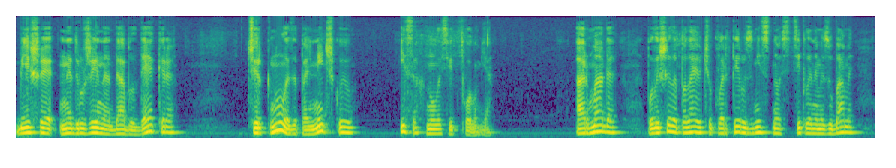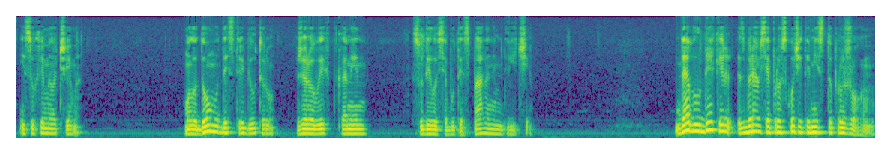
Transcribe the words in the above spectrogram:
Більше не дружина Даблдекера чиркнула запальничкою і сахнулась від полум'я. Армада полишила палаючу квартиру з зціпленими зубами і сухими очима. Молодому дистриб'ютору жирових тканин судилося бути спаленим двічі. Даблдекер збирався проскочити місто прожогом,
